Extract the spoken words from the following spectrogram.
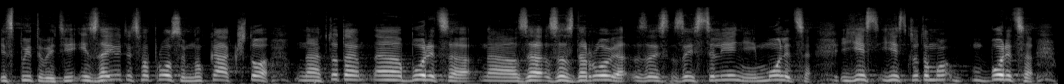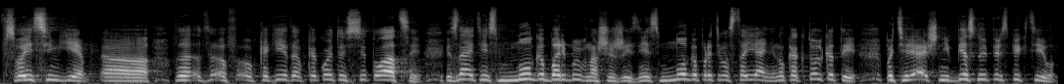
испытываете и задаетесь вопросом, ну как, что? А, кто-то борется за, за здоровье, за, за исцеление, служение и молится. И есть, есть кто-то борется в своей семье, э, в, в, в какой-то ситуации. И знаете, есть много борьбы в нашей жизни, есть много противостояний. Но как только ты потеряешь небесную перспективу,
